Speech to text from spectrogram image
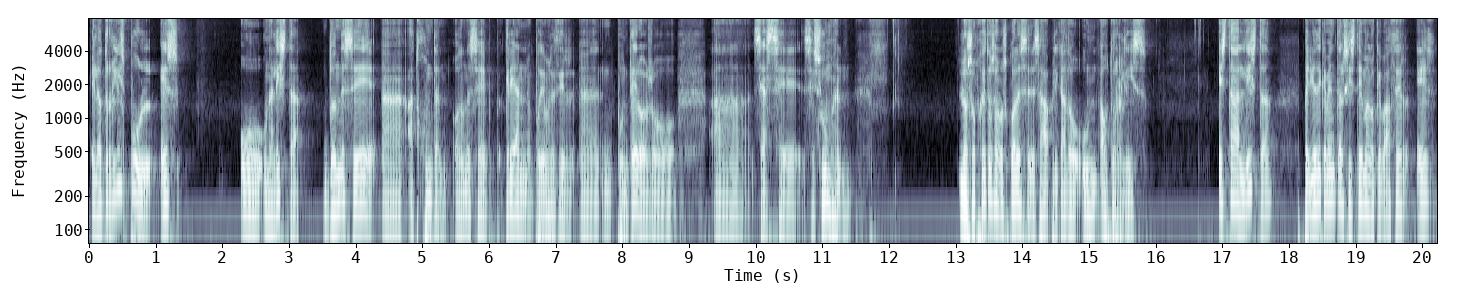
El auto-release pool es una lista donde se ah, adjuntan o donde se crean, podríamos decir, eh, punteros o ah, se, se, suman los objetos a los cuales se les ha aplicado un autorelease. Esta lista, periódicamente el sistema lo que va a hacer es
